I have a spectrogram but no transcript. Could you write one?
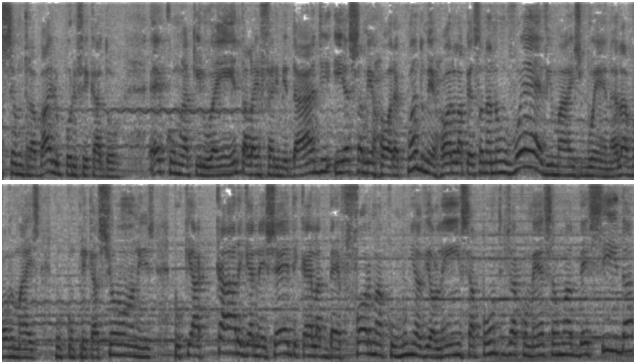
ser um trabalho purificador. É como aquilo aí entra lá a enfermidade e essa melhora, quando melhora, a pessoa não vive mais buena, ela vive mais com complicações, porque a carga energética ela deforma com muita violência, a ponto que já começa uma descida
